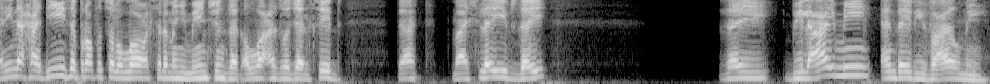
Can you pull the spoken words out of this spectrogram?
And in a hadith, the Prophet ﷺ, he mentions that Allah Azza said that my slaves, they, they belie me and they revile me.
